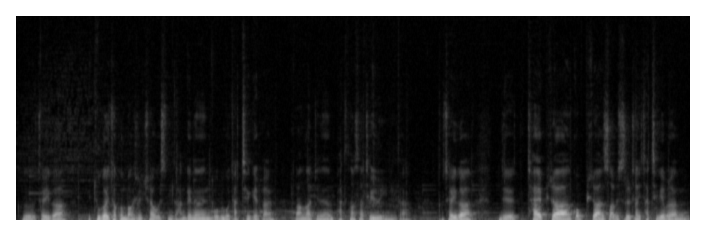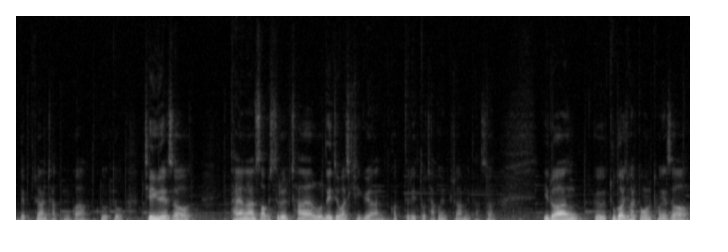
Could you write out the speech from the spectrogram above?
그 저희가 이두 가지 접근 방식을 취하고 있습니다. 한 개는 오비고 자체 개발, 또 한 가지는 파트너사 제휴입니다. 그 저희가 이제 차에 필요한 꼭 필요한 서비스를 저희 자체 개발하는 데 필요한 자금과 그리고 또 제휴해서 다양한 서비스를 차로 내재화시키기 위한 것들이 또 자금이 필요합니다. 그래서 이러한 그 두 가지 활동을 통해서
